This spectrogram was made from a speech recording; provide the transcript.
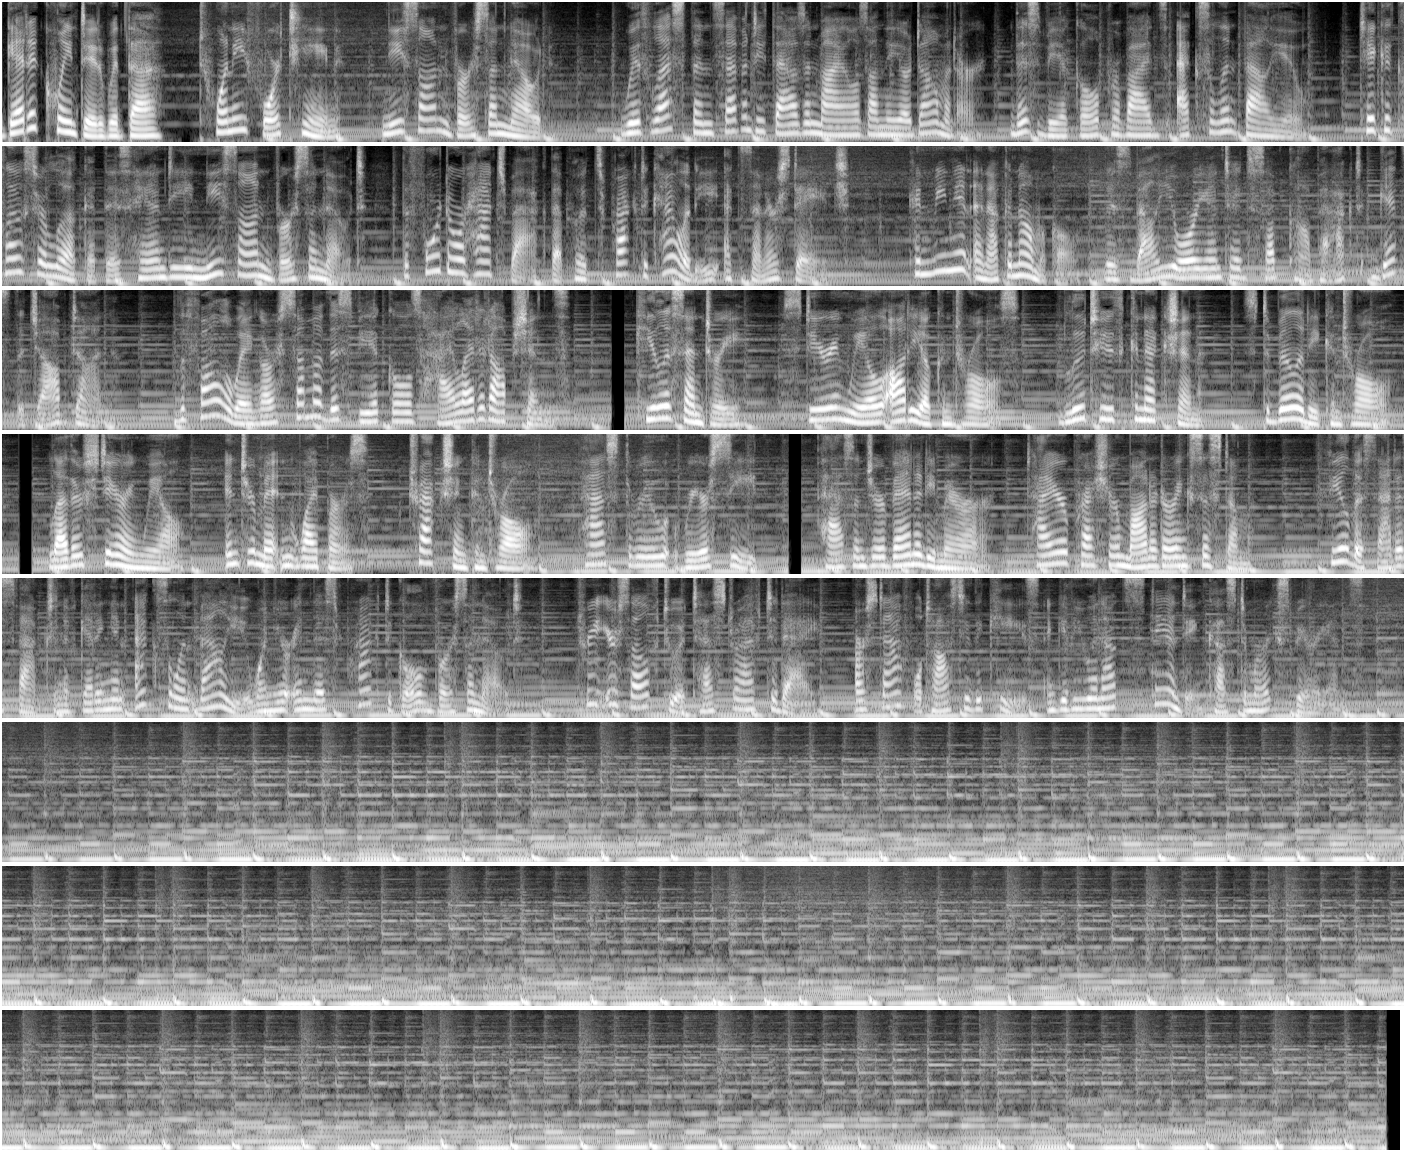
Get acquainted with the 2014 Nissan Versa Note. With less than 70,000 miles on the odometer, this vehicle provides excellent value. Take a closer look at this handy Nissan Versa Note, the four-door hatchback that puts practicality at center stage. Convenient and economical, this value-oriented subcompact gets the job done. The following are some of this vehicle's highlighted options. Keyless entry, steering wheel audio controls, Bluetooth connection, stability control, leather steering wheel, intermittent wipers, traction control, pass-through rear seat, passenger vanity mirror, tire pressure monitoring system. Feel the satisfaction of getting an excellent value when you're in this practical Versa Note. Treat yourself to a test drive today. Our staff will toss you the keys and give you an outstanding customer experience.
